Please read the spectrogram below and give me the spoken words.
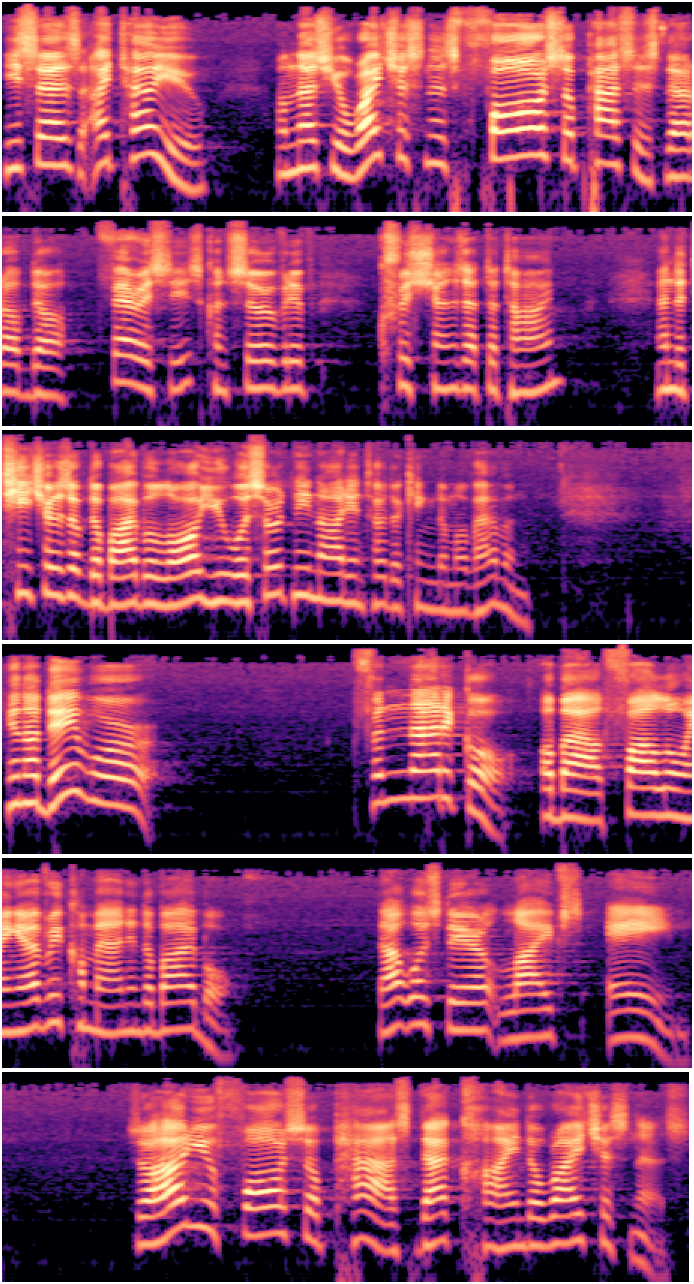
He says, I tell you, unless your righteousness far surpasses that of the Pharisees, conservative Christians at the time, and the teachers of the Bible law, you will certainly not enter the kingdom of heaven. You know, they were fanatical about following every command in the Bible. That was their life's aim. So, how do you far surpass that kind of righteousness?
